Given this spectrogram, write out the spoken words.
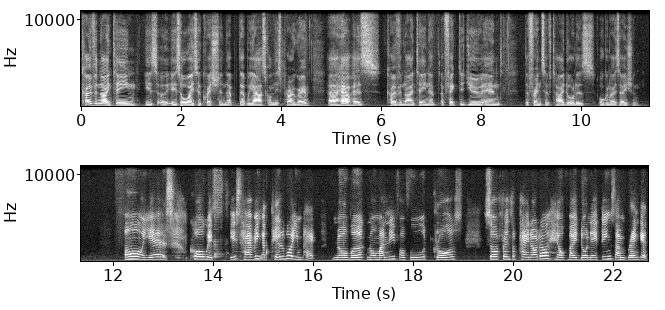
COVID 19 is, is always a question that, that we ask on this program. Uh, how has COVID 19 affected you and the Friends of Thai Daughters organisation? Oh, yes. COVID is having a terrible impact. No work, no money for food, clothes. So Friends of Thai Daughter help by donating some blanket,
